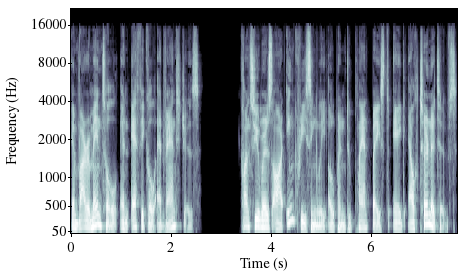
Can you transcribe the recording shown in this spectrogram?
environmental, and ethical advantages. Consumers are increasingly open to plant based egg alternatives,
